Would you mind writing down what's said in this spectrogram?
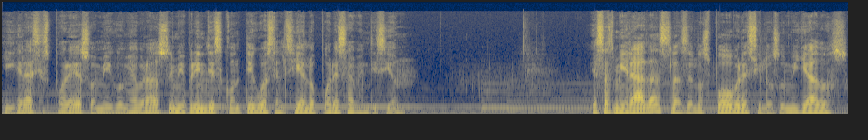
Y gracias por eso, amigo, mi abrazo y mi brindis contigo hasta el cielo por esa bendición. Esas miradas, las de los pobres y los humillados,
